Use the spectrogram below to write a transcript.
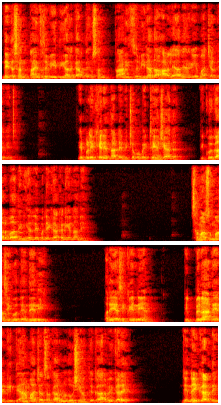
ਨਹੀਂ ਤਾਂ ਸੰਤਾਂ ਦੀ ਤਸਵੀਰ ਦੀ ਗੱਲ ਕਰਦੇ ਹੋ, ਸੰਤਾਂ ਦੀ ਤਸਵੀਰਾਂ ਦਾ ਹੜ ਲਿਆ ਦੇਾਂਗੇ ਹਿਮਾਚਲ ਦੇ ਵਿੱਚ। ਇਹ ਭੁਲੇਖੇ ਨੇ ਤੁਹਾਡੇ ਵਿੱਚੋਂ ਬੈਠੇ ਆ ਸ਼ਾਇਦ, ਵੀ ਕੋਈ ਗੱਲਬਾਤ ਹੀ ਨਹੀਂ, ਹੱਲੇ ਪਲੇ ਕੱਖ ਨਹੀਂ ਇਹਨਾਂ ਦੇ। ਸਮਾਂ ਸੁਮਾ ਅਸੀਂ ਕੋਈ ਦਿੰਦੇ ਨਹੀਂ, ਪਰ ਇਹ ਅਸੀਂ ਕਹਿੰਦੇ ਆ ਵੀ ਬਿਨਾਂ ਦੇਰ ਕੀਤੇ ਹਿਮਾਚਲ ਸਰਕਾਰ ਨੂੰ ਦੋਸ਼ੀਆਂ ਉੱਤੇ ਕਾਰਵਾਈ ਕਰੇ, ਜੇ ਨਹੀਂ ਕਰਦੀ,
